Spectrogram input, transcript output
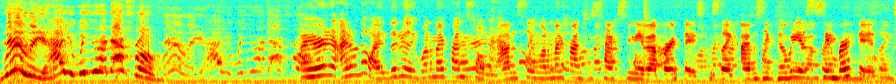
Really? How you? Where you heard that from? Really? How you? Where you heard that from? I heard. It I don't know. I literally one of my friends told me. Honestly, one of my friends was texting me about birthdays because like I was like nobody has the same birthday. Like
